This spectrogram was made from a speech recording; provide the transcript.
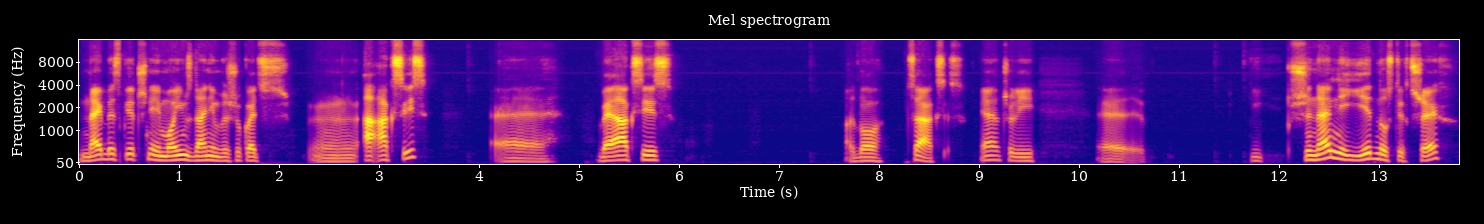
najbezpieczniej moim zdaniem wyszukać mm, A-axis, B-axis albo C-axis, nie? czyli przynajmniej jedno z tych trzech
